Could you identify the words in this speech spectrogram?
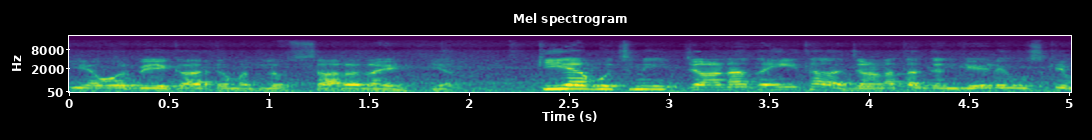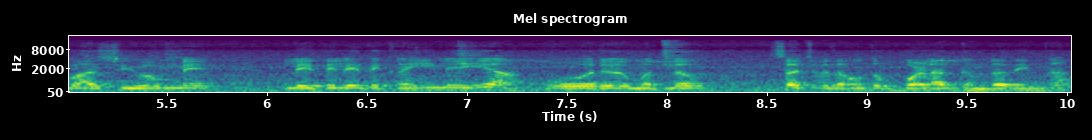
किया और बेकार का मतलब सारा राइड किया। किया कुछ नहीं, जाना कहीं था, जाना था गंगेड़े, उसके बाद शिवम ने लेते लेते कहीं ले गया। और मतलब सच बताऊँ तो बड़ा गंदा दिन था।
